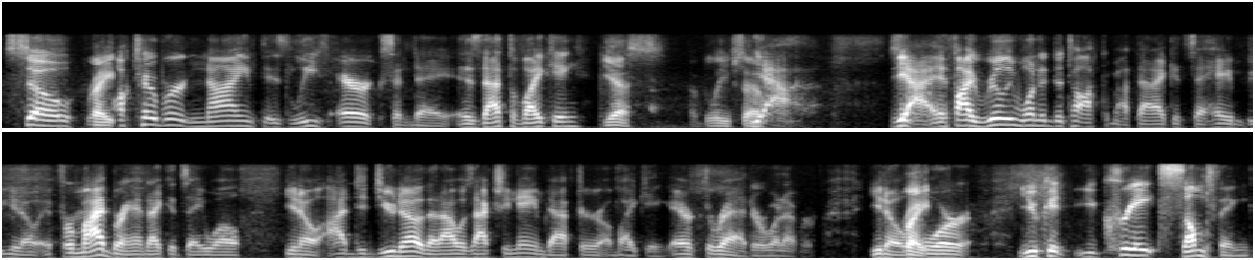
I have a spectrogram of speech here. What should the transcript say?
So Right. October 9th is Leif Erikson Day. Is that the Viking? Yes, I believe so. Yeah. Yeah, if I really wanted to talk about that, I could say, hey, you know, if for my brand, I could say, well, you know, I did you know that I was actually named after a Viking, Eric the Red or whatever, you know, Right. or you could you create something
